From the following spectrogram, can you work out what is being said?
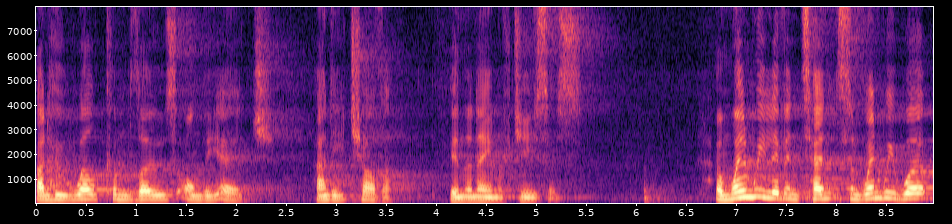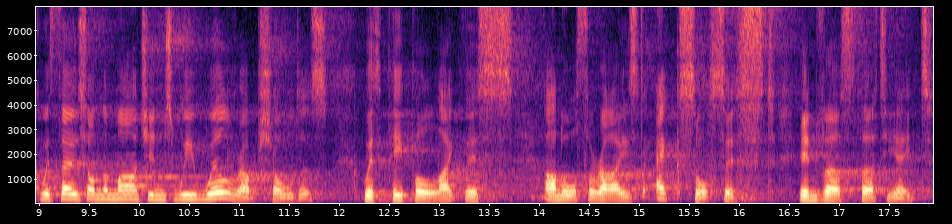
and who welcome those on the edge and each other in the name of Jesus. And when we live in tents and when we work with those on the margins, we will rub shoulders with people like this unauthorized exorcist in verse 38.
